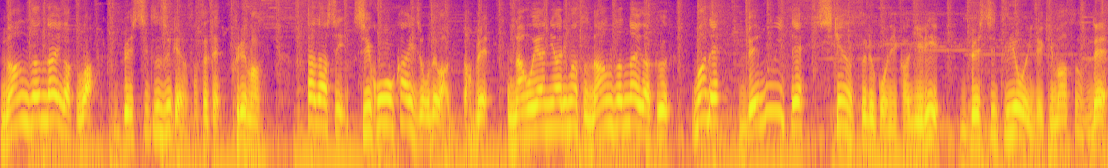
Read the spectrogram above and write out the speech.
南山大学は別室受験させてくれます。ただし地方会場ではダメ。名古屋にあります南山大学まで出向いて試験する子に限り別室用意できますんで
